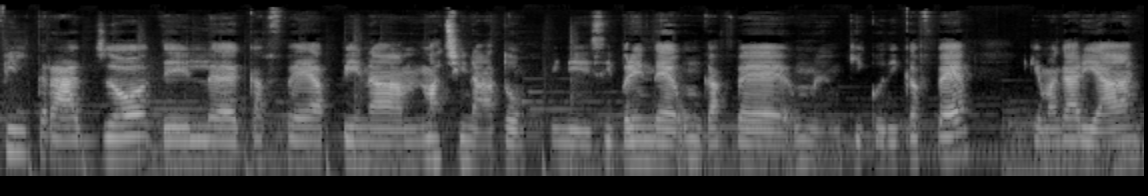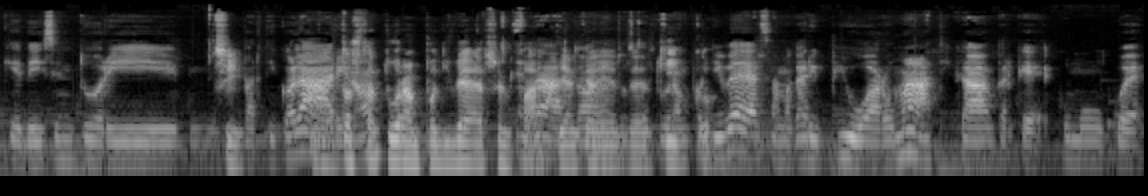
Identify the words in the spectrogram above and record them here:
filtraggio del caffè appena macinato. Quindi si prende un caffè, un, un chicco di caffè che magari ha anche dei sentori Sì, particolari, Una no? tostatura un po' diversa, infatti, Esatto, anche una tostatura un po' diversa, magari più aromatica, perché comunque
